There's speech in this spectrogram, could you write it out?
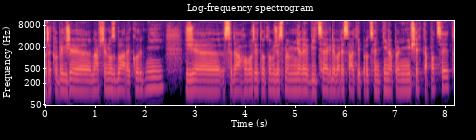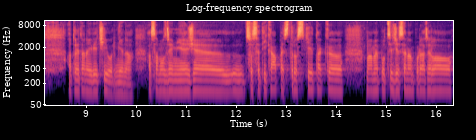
Řekl bych, že návštěvnost byla rekordní, že se dá hovořit o tom, že jsme měli více jak 90% naplnění všech kapacit a to je ta největší odměna. A samozřejmě, že co se týká pestrosti, tak eh, máme pocit, že se nám podařilo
